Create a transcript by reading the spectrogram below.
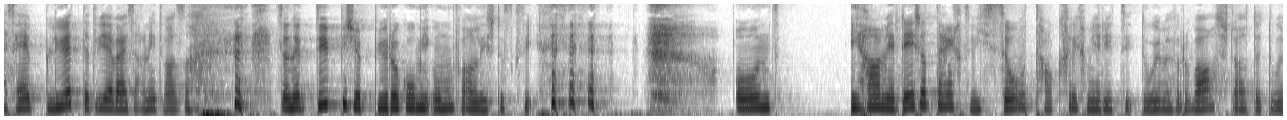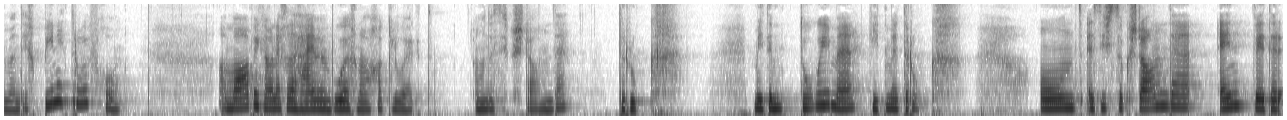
es hat blühtet wie ich weiß auch nicht was. so ein typischer Bürogummi-Unfall ist das Und ich habe mir dann schon gedacht, wieso tackere ich mir jetzt in die Daumen? Für was steht der? Und ich bin nicht drauf gekommen. Am Abend habe ich daheim im Buch nachgeschaut. Und es ist gestanden, Druck. Mit dem Daumen gibt man Druck. Und es ist so gestanden, entweder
